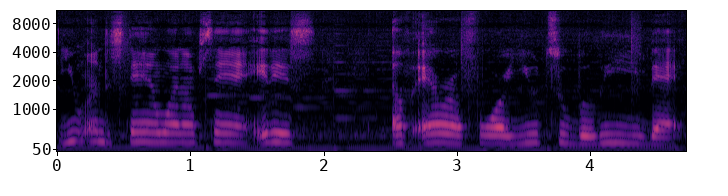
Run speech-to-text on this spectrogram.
You understand what I'm saying? It is of error for you to believe that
